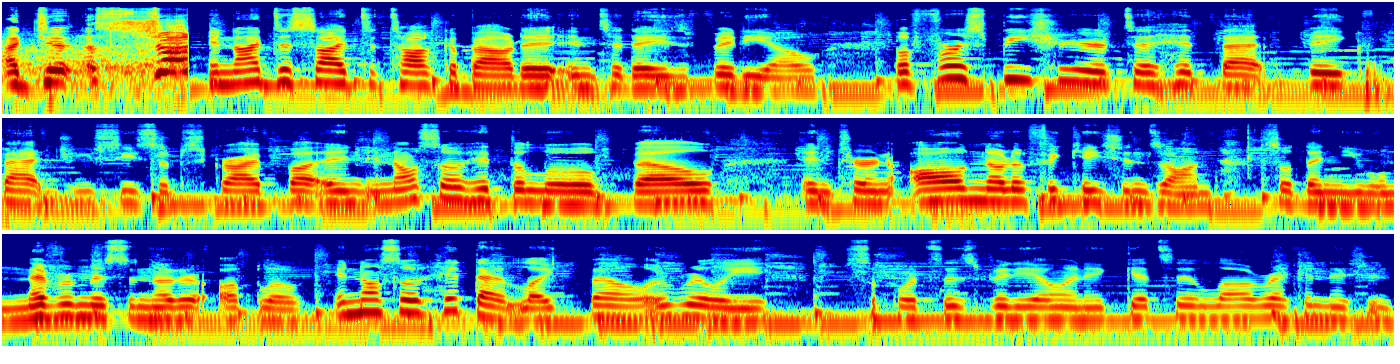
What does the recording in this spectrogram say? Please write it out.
I just shut and I decide to talk about it in today's video. But first be sure to hit that big fat juicy subscribe button and also hit the little bell and turn all notifications on so then you will never miss another upload. And also hit that like bell. It really supports this video and it gets a lot of recognition.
